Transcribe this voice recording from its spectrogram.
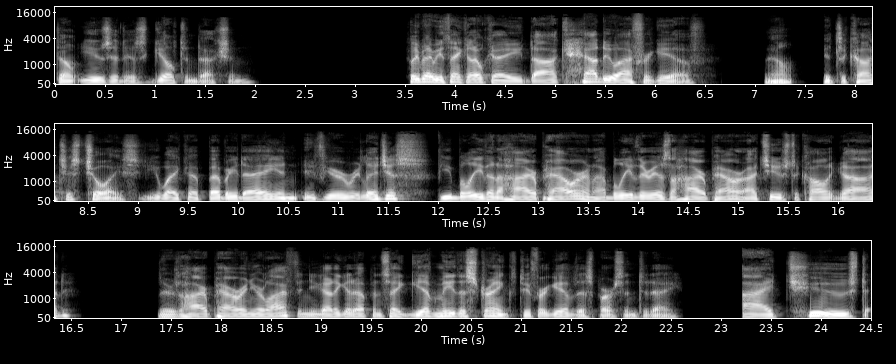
Don't use it as guilt induction. So you may be thinking, okay, Doc, how do I forgive? Well, it's a conscious choice. You wake up every day, and if you're religious, if you believe in a higher power, and I believe there is a higher power, I choose to call it God. There's a higher power in your life, then you got to get up and say, Give me the strength to forgive this person today. I choose to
